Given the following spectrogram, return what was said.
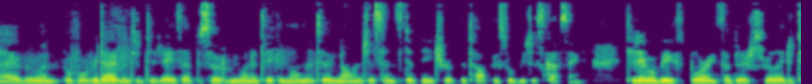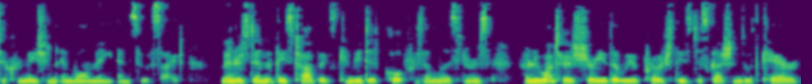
Hi, everyone. Before we dive into today's episode, we want to take a moment to acknowledge the sensitive nature of the topics we'll be discussing. Today, we'll be exploring subjects related to cremation, embalming, and suicide. We understand that these topics can be difficult for some listeners, and we want to assure you that we approach these discussions with care,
